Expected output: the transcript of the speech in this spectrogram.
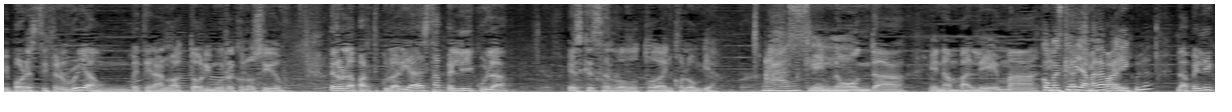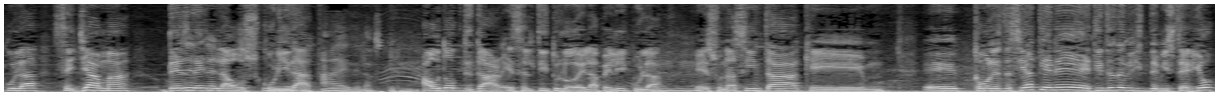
y por Stephen Rea, un veterano actor y muy reconocido. Pero la particularidad de esta película es que se rodó toda en Colombia. Ah, En Honda, en Ambalema. ¿Cómo en es que se llama la película? La película se llama Desde, Desde la la oscuridad. Ah, desde la oscuridad. Out of the Dark es el título de la película. Es una cinta que, eh, como les decía, tiene tintes de, de misterio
